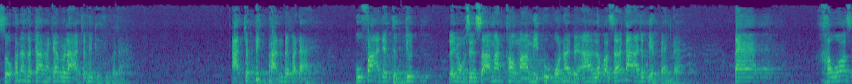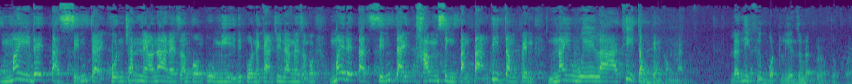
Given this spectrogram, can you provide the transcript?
โศกนาฏการแห่งการเวลาอาจจะไม่เกิดขึ้นก็ได้ อาจจะพลิกผันไปก็ได้กูฟ้าอาจจะถึกยุดและอิมามฮุเซนสามารถเข้ามามีผู้คนให้ไปอ่านแล้วก็สถานการณ์อาจจะเปลี่ยนแปลงได้ แต่คาวอสไม่ได้ตัดสินใจคนชั้นแนวหน้าในสังคม ผู้มีอิทธิพลในการชี้นำในสังคม ไม่ได้ตัดสินใจทำสิ่งต่างๆ ที่จำเป็นในเวลาที่จำเป็นของมัน และนี่คือบทเรียนสำหรับพวกเราทุกคน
